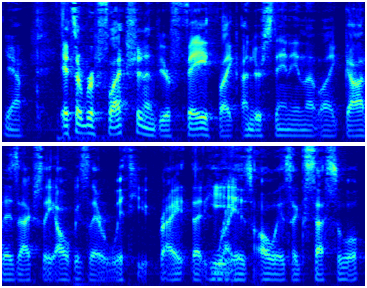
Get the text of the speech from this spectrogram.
yeah. It's a reflection of your faith, like understanding that like God is actually always there with you, right? That he right. is always accessible.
